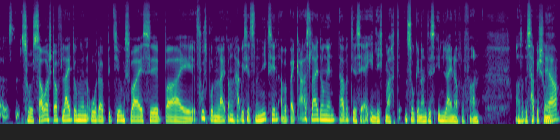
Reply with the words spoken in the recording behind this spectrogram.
äh, so Sauerstoffleitungen oder beziehungsweise bei Fußbodenleitungen habe ich es jetzt noch nie gesehen, aber bei Gasleitungen, da wird ja sehr ähnlich gemacht, ein sogenanntes Inliner-Verfahren. Also das habe ich schon ja.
